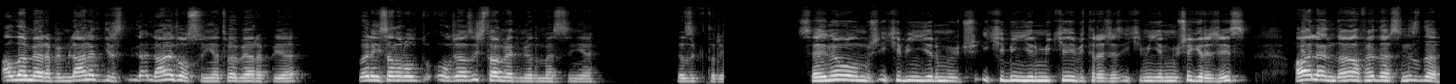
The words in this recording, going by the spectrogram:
Allah'ım yarabbim lanet girsin. la- Lanet olsun ya tövbe yarabbi ya. Böyle insanlar ol, olacağınızı hiç tahmin etmiyordum ben sizin ya. Yazıktır ya. Sene olmuş 2023. 2022'yi bitireceğiz. 2023'e gireceğiz. Halen daha affedersiniz de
